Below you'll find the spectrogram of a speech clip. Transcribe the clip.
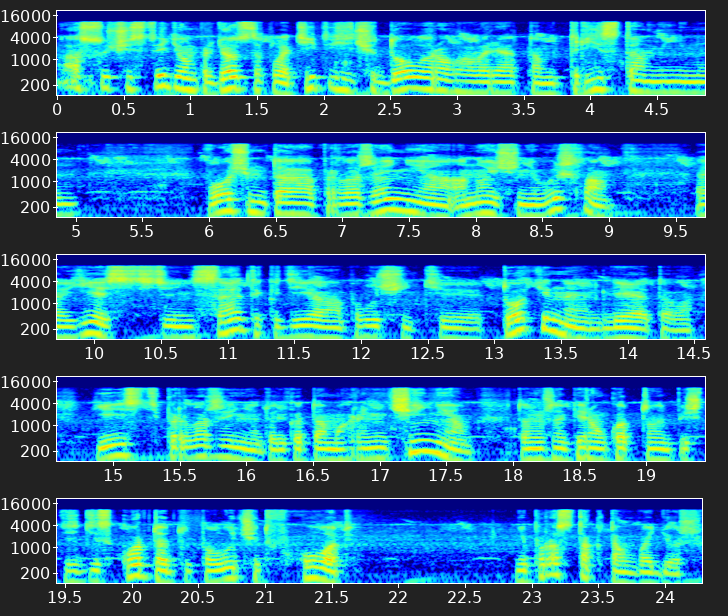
осуществить, вам придется заплатить тысячу долларов, говорят, там 300 минимум. В общем-то, приложение, оно еще не вышло. Э, есть сайты, где получить э, токены для этого. Есть приложение, только там ограничения. Там нужно первым код, кто напишет из Дискорда, тут получит вход. Не просто так там войдешь.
